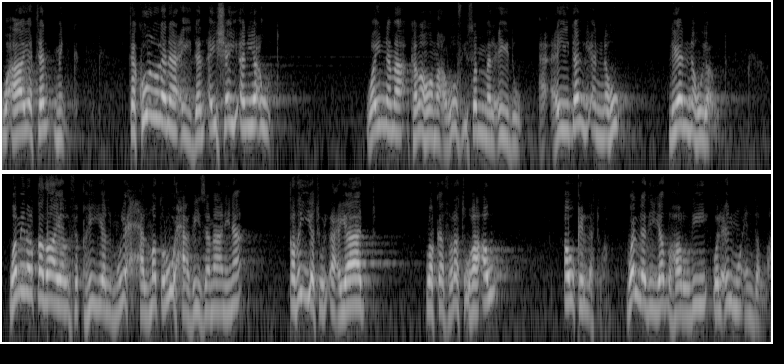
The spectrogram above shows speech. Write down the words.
وآية منك. تكون لنا عيدا أي شيئا يعود. وإنما كما هو معروف يسمى العيد عيدا لأنه لأنه يعود. ومن القضايا الفقهية الملحة المطروحة في زماننا قضية الأعياد وكثرتها أو أو قلتها. والذي يظهر لي والعلم عند الله.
